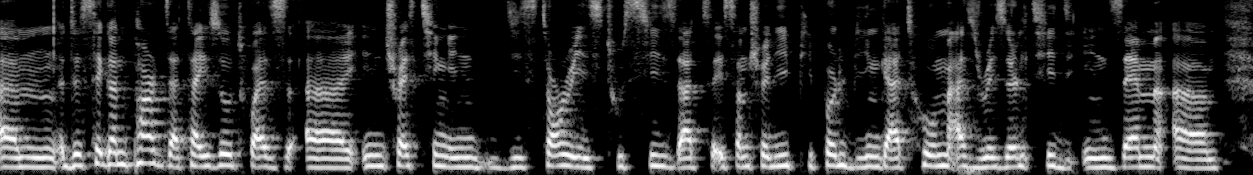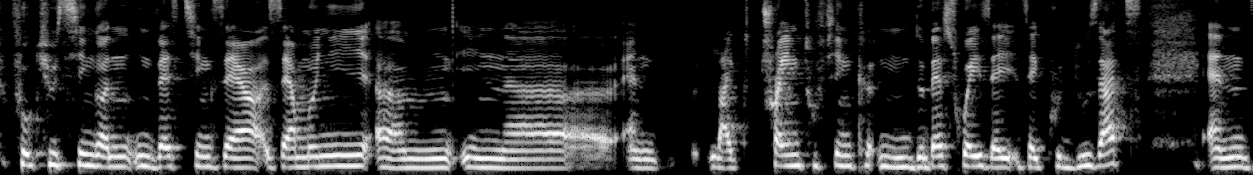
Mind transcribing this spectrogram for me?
Um, the second part that I thought was uh, interesting in this story is to see that essentially people being at home has resulted in them um, focusing on investing their their money um, in uh, and like trying to think in the best way they, they could do that. And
